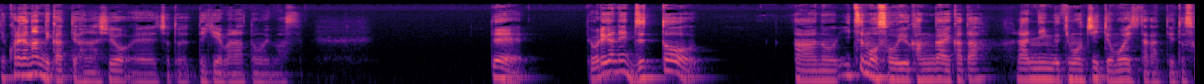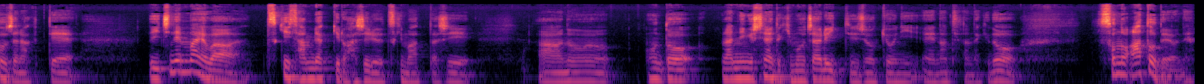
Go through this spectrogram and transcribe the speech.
でこれが何でかっていう話を、えーちょっとできればなと思います。でで俺がねずっとあのいつもそういう考え方ランニング気持ちいいって思えてたかっていうとそうじゃなくてで1年前は月300キロ走る月もあったしあの本当ランニングしないと気持ち悪いっていう状況に、えなってたんだけどその後だよね。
